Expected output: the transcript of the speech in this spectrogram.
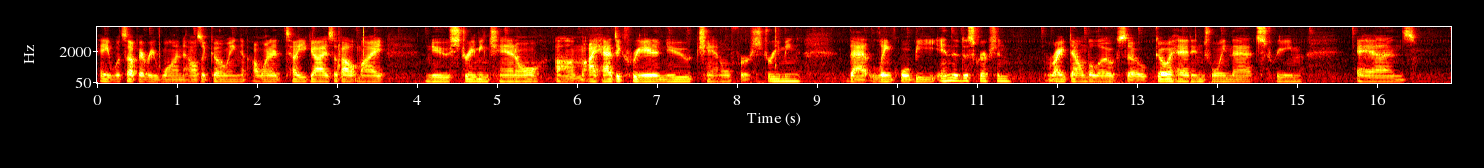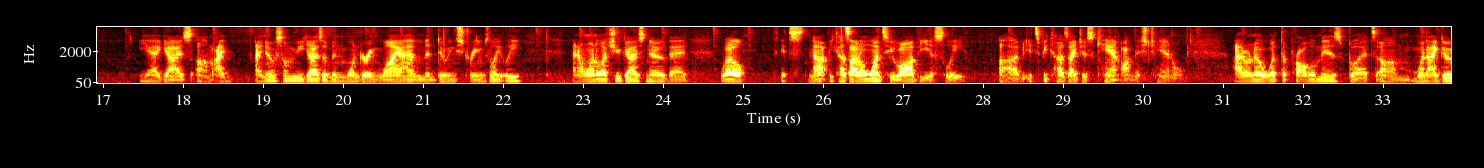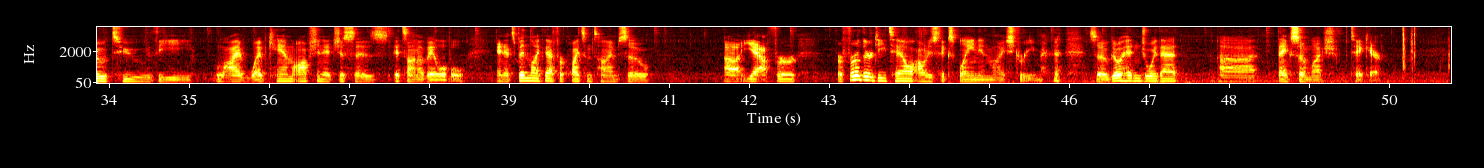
Hey, what's up everyone? How's it going? I wanted to tell you guys about my new streaming channel. Um, I had to create a new channel for streaming. That link will be in the description right down below, so go ahead and join that stream. And yeah, guys, um, I, I know some of you guys have been wondering why I haven't been doing streams lately, and I want to let you guys know that, well, it's not because I don't want to, obviously, uh, it's because I just can't on this channel. I don't know what the problem is, but um, when I go to the live webcam option, it just says it's unavailable. And it's been like that for quite some time, so uh, yeah, for, for further detail, I'll just explain in my stream. so go ahead and enjoy that. Uh, thanks so much. Take care.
